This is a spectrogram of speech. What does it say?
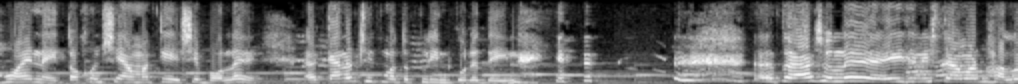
হয় নাই তখন সে আমাকে এসে বলে "আহ, কেন ঠিকমতো ক্লিন করে দেই নাই? তো আসলে এই জিনিসটা আমার ভালো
